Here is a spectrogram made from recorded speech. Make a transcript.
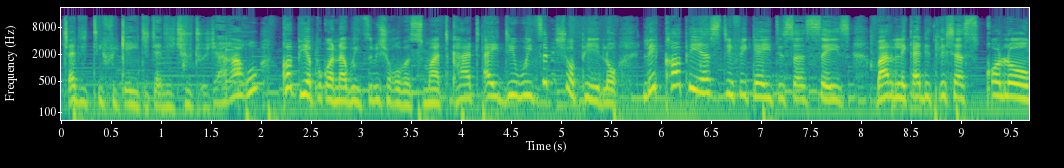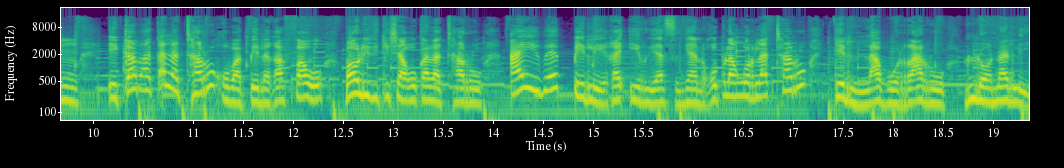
tša ditefikeiti tša dithuto tša gago. Copy ya pokwana boitsebišo gobo smart card id boitsebišophelo le copy ya certificate sa says ba re le ka ditliša sekolong. E ka ba ka la tharo goba pele ga fao bao le ditlišago ka la tharo. A e be pele ga iri ya senyane. Gopolang gore la tharo ke laboraro lona le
